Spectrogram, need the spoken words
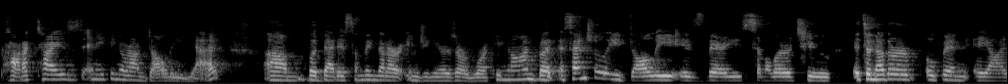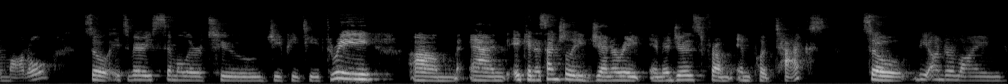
productized anything around DALL-E yet. Um, but that is something that our engineers are working on. But essentially, DALL-E is very similar to, it's another OpenAI model. So it's very similar to GPT-3, um, and it can essentially generate images from input text. So the underlying,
